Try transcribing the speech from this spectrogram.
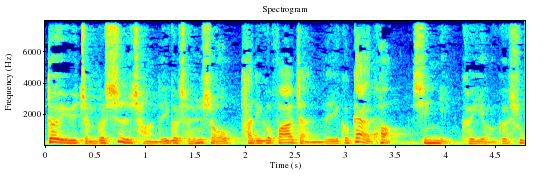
对于整个市场的一个成熟，它的一个发展的一个概况，心里可以有一个数。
